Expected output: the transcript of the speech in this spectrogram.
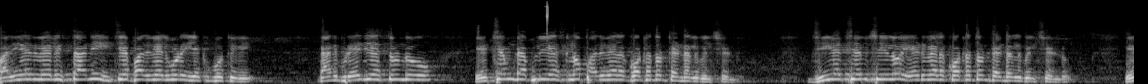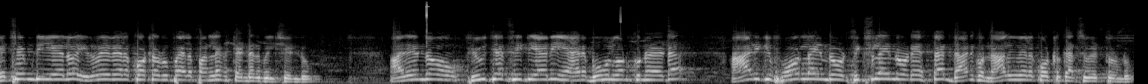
పదిహేను వేలు ఇస్తాని ఇచ్చే పదివేలు కూడా ఇవ్వకపోతివి కానీ ఇప్పుడు ఏం చేస్తుండు? హెచ్ఎండబ్ల్యూఎస్లో పదివేల కోట్లతో టెండర్లు పిలిచిండు. జిహెచ్ఎంసీలో ఏడు వేల కోట్లతో టెండర్లు పిలిచిండు. హెచ్ఎండిఏలో ఇరవై వేల కోట్ల రూపాయల పనులకు టెండర్ పిలిచిండు. అదేందో ఫ్యూచర్ సిటీ అని ఆయన భూములు కొనుక్కున్నాడట. ఆడికి four line road six line road వేస్తా దానికి నాలుగు వేల కోట్లు ఖర్చు పెడుతుండు.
